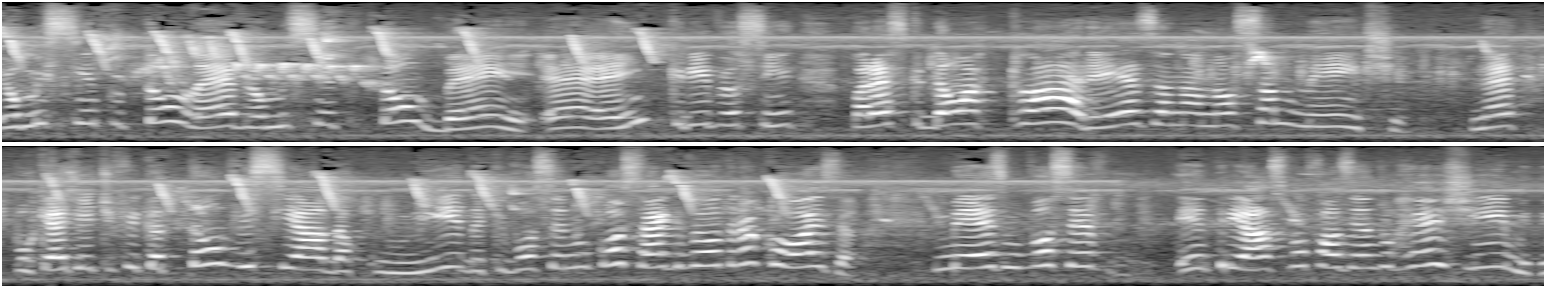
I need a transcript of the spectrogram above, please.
Eu me sinto tão leve, eu me sinto tão bem. É, é incrível, assim. Parece que dá uma clareza na nossa mente, né? Porque a gente fica tão viciado à comida que você não consegue ver outra coisa. Mesmo você entre aspas, fazendo regime.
